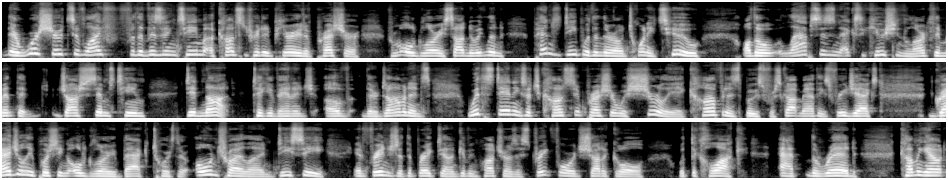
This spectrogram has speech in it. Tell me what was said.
There were shoots of life for the visiting team. A concentrated period of pressure from Old Glory saw New England penned deep within their own 22, although lapses in execution largely meant that Josh Sims' team did not take advantage of their dominance. Withstanding such constant pressure was surely a confidence boost for Scott Mathie's Free Jacks, gradually pushing Old Glory back towards their own try line. DC infringed at the breakdown, giving Potroz a straightforward shot at goal with the clock at the red. Coming out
